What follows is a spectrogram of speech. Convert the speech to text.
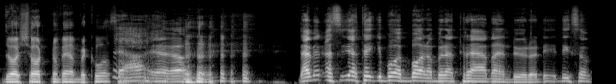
du har kört Novemberkåsan. Ja, ja, ja. Nej men alltså jag tänker på att bara börja träna enduro. Det, liksom,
